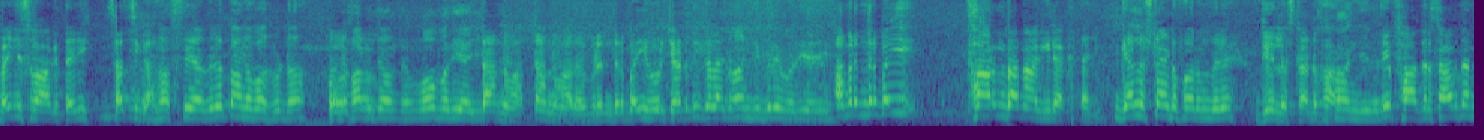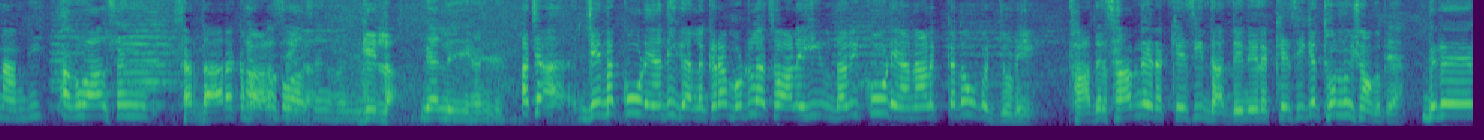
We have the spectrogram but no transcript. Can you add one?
ਬਾਈ ਜੀ ਸਵਾਗਤ ਹੈ ਜੀ। ਸਤਿ ਸ਼੍ਰੀ ਅਕਾਲ। ਸਤਿ ਸ਼੍ਰੀ ਅਕਾਲ ਵੀਰੇ ਧੰਨਵਾਦ ਤੁਹਾਡਾ। ਫਾਰਮ ਤੇ ਆਉਂਦੇ। ਬਹੁਤ ਵਧੀਆ ਜੀ। ਧੰਨਵਾਦ ਧੰਨਵਾਦ। ਅਮਰਿੰਦਰ ਬਾਈ ਹੋਰ ਚੜ੍ਹਦੀ ਕਲਾ ਜੀ ਹਾਂਜੀ ਵੀਰੇ ਵਧੀਆ ਜੀ। ਅਮਰਿੰਦਰ ਬਾਈ ਫਾਰਮ ਦਾ ਨਾਂ ਕੀ ਰੱਖਤਾ ਜੀ? ਗੱਲ ਸਟਾਰਟ ਫਾਰਮ ਵੀਰੇ। Gill stud farm. ਤੇ ਫਾਦਰ ਸਾਹਿਬ ਦਾ ਨਾਮ ਜੀ? ਅਕਵਾਲ ਸਿੰਘ। ਸਰਦਾਰ ਇਕਬਾਲ ਸਿੰਘ। ਗਿੱਲ ਗੱਲ ਜੀ ਹਾਂਜੀ। ਅੱਛਾ ਜੇ ਮੈਂ ਘੋੜਿਆਂ ਦੀ ਗੱਲ ਕਰਾਂ ਮੁੱਢਲਾ ਸਵਾਲ ਇਹੀ ਹੁੰਦਾ ਵੀ ਘੋੜਿਆਂ ਨਾਲ ਕਦੋਂ ਕੁ ਜੁੜੇ? ਫਾਦਰ ਸਾਹਿਬ ਨੇ ਰੱਖੇ ਸੀ ਦਾਦੇ ਨੇ ਰੱਖੇ ਸੀ ਕਿ ਤੁਹਾਨੂੰ ਸ਼ੌਂਕ ਪਿਆ? ਵੀਰੇ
